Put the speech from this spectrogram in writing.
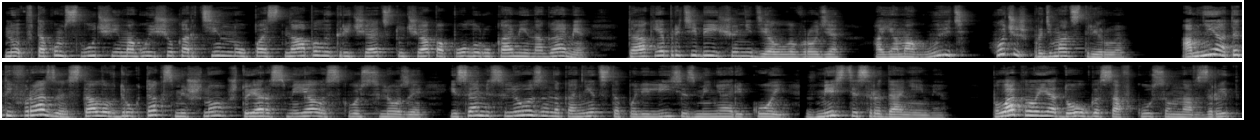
Ну, в таком случае могу еще картинно упасть на пол и кричать, стуча по полу руками и ногами. Так я при тебе еще не делала вроде. А я могу ведь? Хочешь, продемонстрирую?» А мне от этой фразы стало вдруг так смешно, что я рассмеялась сквозь слезы, и сами слезы наконец-то полились из меня рекой вместе с рыданиями. Плакала я долго, со вкусом, на взрыд,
